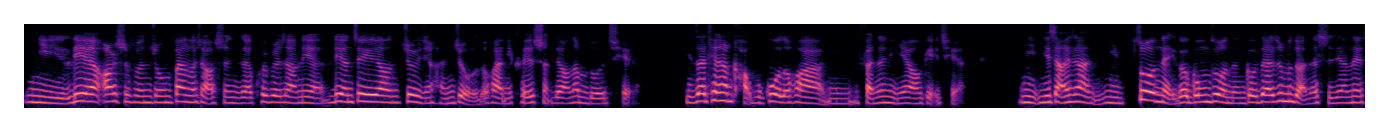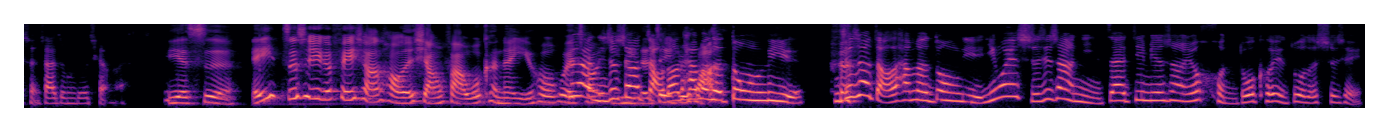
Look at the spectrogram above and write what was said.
你练二十分钟、半个小时，你在 Creeper 上练练这样就已经很久了的话，你可以省掉那么多钱。你在天上考不过的话，你反正你也要给钱。你你想一想，你做哪个工作能够在这么短的时间内省下这么多钱来？也是，哎，这是一个非常好的想法，我可能以后会。对啊，你就是要找到他们的动力。你就是要找到他们的动力，因为实际上你在地面上有很多可以做的事情，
